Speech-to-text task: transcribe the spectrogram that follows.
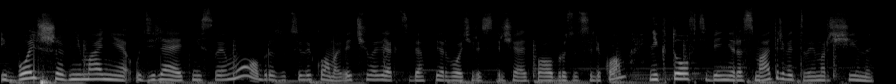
и больше внимания уделяет не своему образу целиком, а ведь человек тебя в первую очередь встречает по образу целиком, никто в тебе не рассматривает твои морщины,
